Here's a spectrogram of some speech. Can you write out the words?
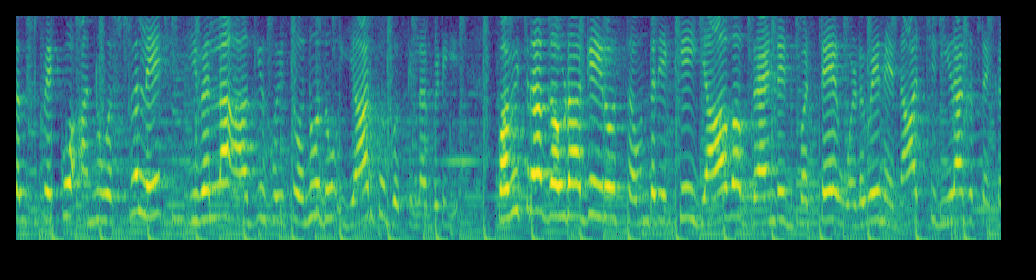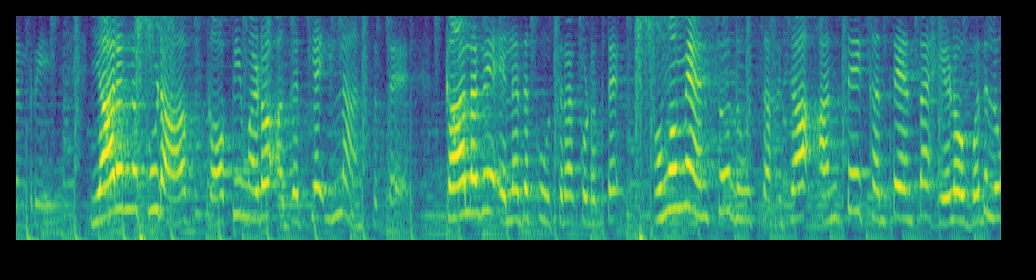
ಕಲಿಸ್ಬೇಕು ಅನ್ನುವಷ್ಟರಲ್ಲೇ ಇವೆಲ್ಲ ಆಗಿ ಹೋಯ್ತು ಅನ್ನೋದು ಯಾರಿಗೂ ಗೊತ್ತಿಲ್ಲ ಬಿಡಿ. ಪವಿತ್ರ ಗೌಡಗೆ ಇರೋ ಸೌಂದರ್ಯಕ್ಕೆ ಯಾವ ಬ್ರ್ಯಾಂಡೆಡ್ ಬಟ್ಟೆ ಒಡವೆನೆ ನಾಚಿ ನೀರಾಗುತ್ತೆ ಕಣ್ರಿ? ಯಾರನ್ನು ಕೂಡ ಕಾಪಿ ಮಾಡೋ ಅಗತ್ಯ ಇಲ್ಲ ಅನ್ಸುತ್ತೆ. ಕಾಲವೇ ಎಲ್ಲದಕ್ಕೂ ಉತ್ತರ ಕೊಡುತ್ತೆ. ಒಮ್ಮೊಮ್ಮೆ ಅನ್ಸೋದು ಸಹಜ, ಅಂತೆ ಕಂತೆ ಅಂತ ಹೇಳೋ ಬದಲು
